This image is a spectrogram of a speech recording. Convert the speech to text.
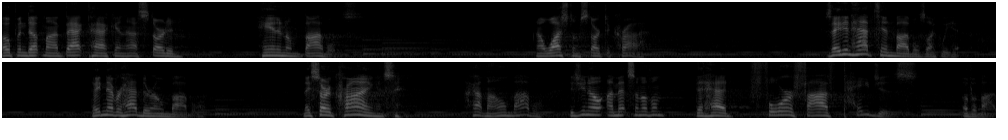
opened up my backpack and I started handing them Bibles. And I watched them start to cry. Because they didn't have 10 Bibles like we have, they'd never had their own Bible. They started crying and saying, I got my own Bible. Did you know I met some of them that had four or five pages of a Bible?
